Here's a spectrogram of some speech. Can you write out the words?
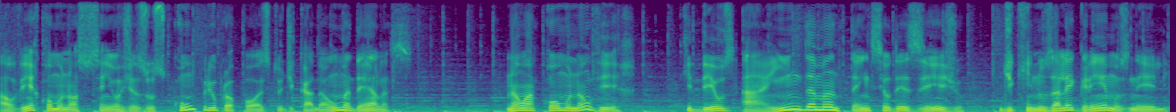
ao ver como nosso Senhor Jesus cumpre o propósito de cada uma delas, não há como não ver que Deus ainda mantém seu desejo de que nos alegremos nele.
